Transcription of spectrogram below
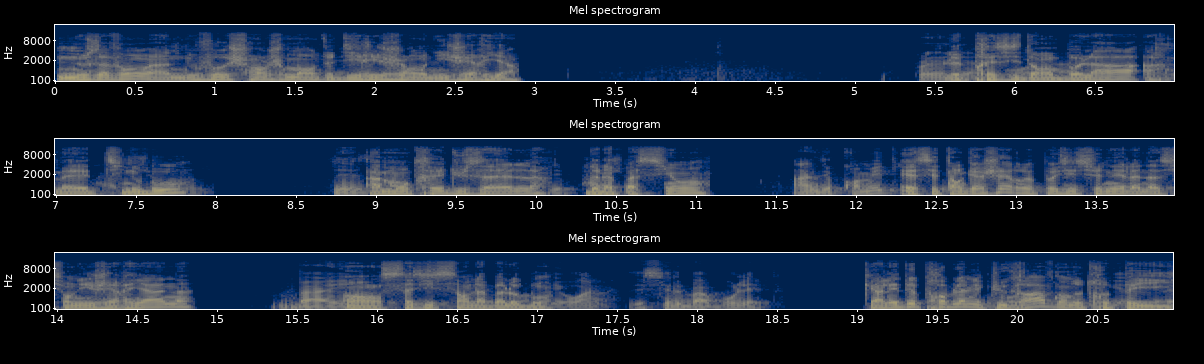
nous avons un nouveau changement de dirigeant au Nigeria. Le président Bola Ahmed Tinubu a montré du zèle, de la passion et s'est engagé à repositionner la nation nigériane en saisissant la balle au bon. Car les deux problèmes les plus graves dans notre pays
